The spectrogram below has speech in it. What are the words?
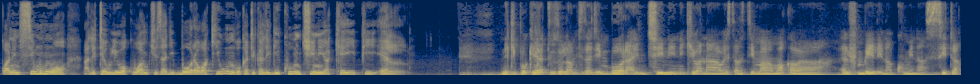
kwani msimu huo aliteuliwa kuwa mchezaji bora wa kiungo katika ligi kuu nchini ya KPL. Nikipokea tuzo la mchezaji bora nchini nikiwa na Western Stima mwaka wa elfu mbili na kumi na sita.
